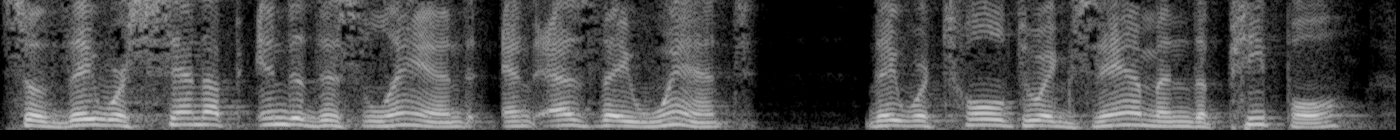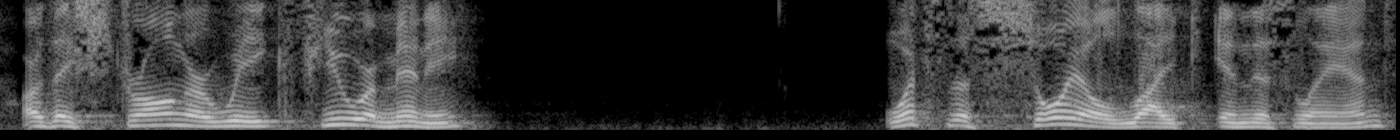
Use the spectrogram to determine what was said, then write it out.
So they were sent up into this land, and as they went, they were told to examine the people. Are they strong or weak, few or many? What's the soil like in this land?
